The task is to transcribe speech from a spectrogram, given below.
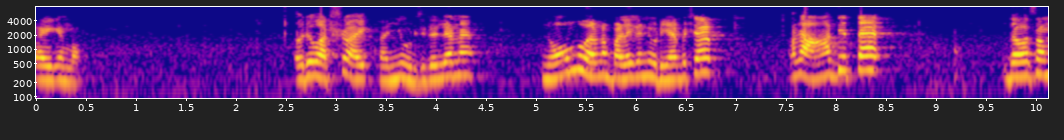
കഴിക്കുമ്പോൾ ഒരു വർഷമായി കഞ്ഞി കുടിച്ചിട്ട്. ഇല്ലാന്നെ നോമ്പ് വരണം പള്ളി കഞ്ഞി കുടിക്കാൻ. പക്ഷേ അത് ആദ്യത്തെ ദിവസം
